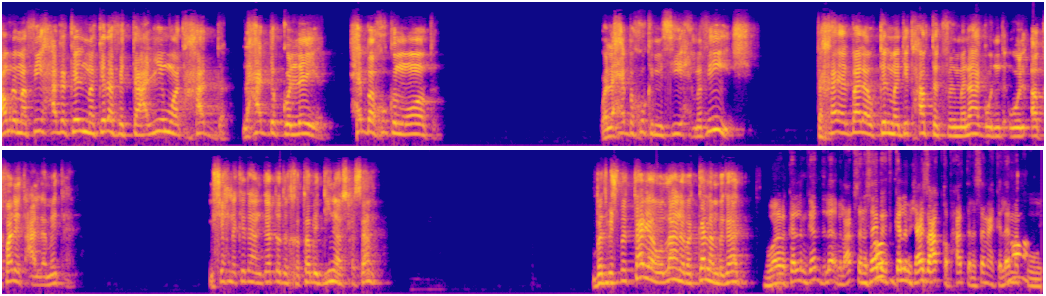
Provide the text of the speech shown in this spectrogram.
عمر ما في حاجة كلمة كده في التعليم واتحدى لحد الكلية. حب أخوك المواطن. ولا حب أخوك المسيحي مفيش تخيل بقى لو الكلمة دي اتحطت في المناهج والأطفال اتعلمتها. مش إحنا كده هنجدد الخطاب الديني يا أستاذ حسام؟ بس مش بتريق والله أنا بتكلم بجد. هو أنا بتكلم جد. لا بالعكس أنا سايبك تتكلم مش عايز أعقب حتى. أنا سامع كلامك و...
